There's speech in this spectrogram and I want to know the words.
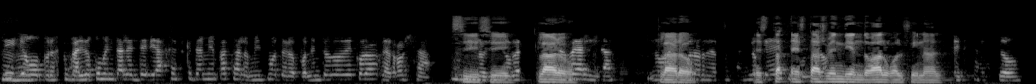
Sí, luego, por ejemplo, hay documentales de viajes que también pasa lo mismo, te lo ponen todo de color de rosa. Sí, sí, claro. es realidad, no claro. de rosa, es Está- es, estás vendiendo algo al final. Exacto.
